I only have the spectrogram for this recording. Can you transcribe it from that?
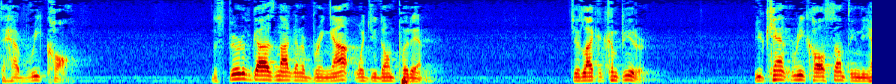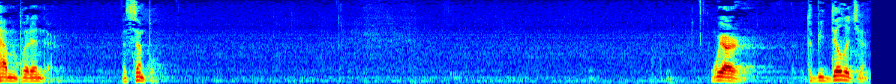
to have recall. The Spirit of God is not going to bring out what you don't put in. Just like a computer. You can't recall something that you haven't put in there. It's simple. We are to be diligent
